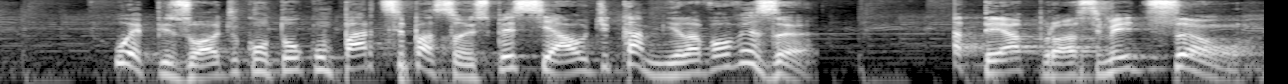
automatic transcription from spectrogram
O episódio contou com participação especial de Camila Valvezan. Até a próxima edição!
